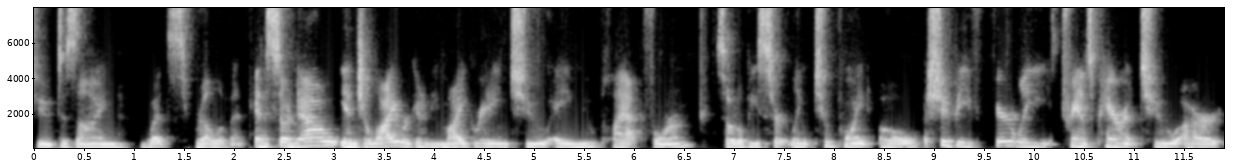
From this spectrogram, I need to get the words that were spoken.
to design what's relevant. And so now in July, we're going to be migrating to a new platform. So it'll be CertLink 2.0. It should be fairly transparent to our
